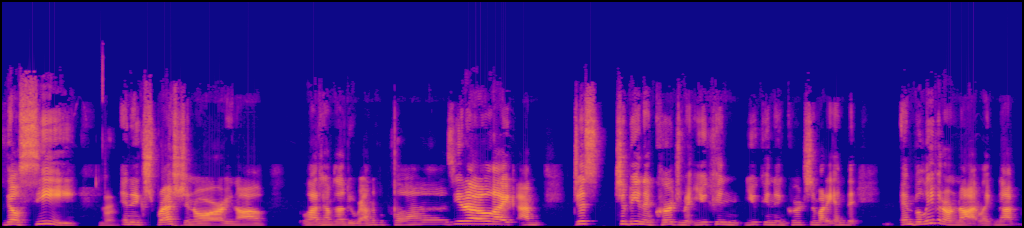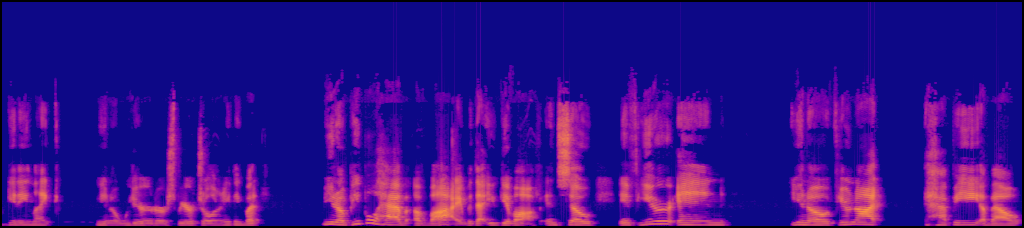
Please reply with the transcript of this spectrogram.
they'll see right. an expression or, you know, I'll, a lot of times I'll do round of applause, you know, like I'm just to be an encouragement. You can, you can encourage somebody and, the, and believe it or not, like not getting like, you know, weird or spiritual or anything, but you know, people have a vibe that you give off. And so if you're in, you know, if you're not happy about,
